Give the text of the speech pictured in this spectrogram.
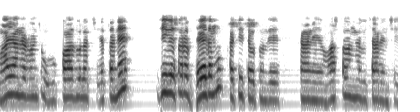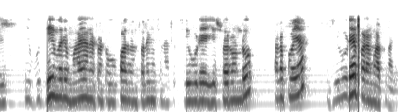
మాయ అనేటువంటి ఉపాధుల చేతనే జీవేశ్వర భేదము ప్రతీతి అవుతుంది కానీ వాస్తవంగా విచారించి ఈ బుద్ధి మరియు మాయ అనేటువంటి ఉపాధులను తొలగించినట్లు జీవుడే ఈశ్వరుండు తలపోయ జీవుడే పరమాత్మయు.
